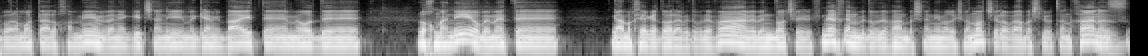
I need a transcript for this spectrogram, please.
בעולמות הלוחמים, ואני אגיד שאני מגיע מבית אה, מאוד אה, לוחמני, או באמת אה, גם אחי הגדול היה בדובדבן, ובן דוד שלי לפני כן בדובדבן בשנים הראשונות שלו, ואבא שלי הוא צנחן, אז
